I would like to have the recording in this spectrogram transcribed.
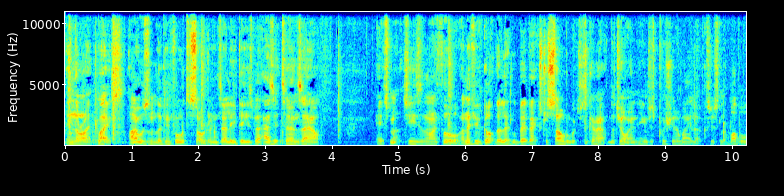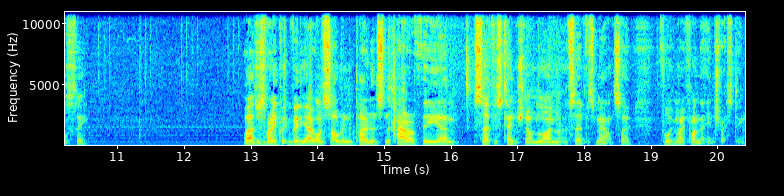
in the right place. I wasn't looking forward to soldering these LEDs, but as it turns out, it's much easier than I thought. And if you've got the little bit of extra solder which has come out of the joint, you can just push it away, look, it's just little bubbles, see? Well, just a very quick video on soldering components and the power of the um, surface tension on alignment of surface mount, so I thought you might find that interesting.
